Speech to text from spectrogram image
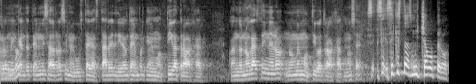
ahorros, me ¿no? encanta tener mis ahorros y me gusta gastar el dinero también porque me motiva a trabajar. Cuando no gasto dinero, no me motivo a trabajar, no sé. Sé, sé- sé que estás muy chavo, pero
